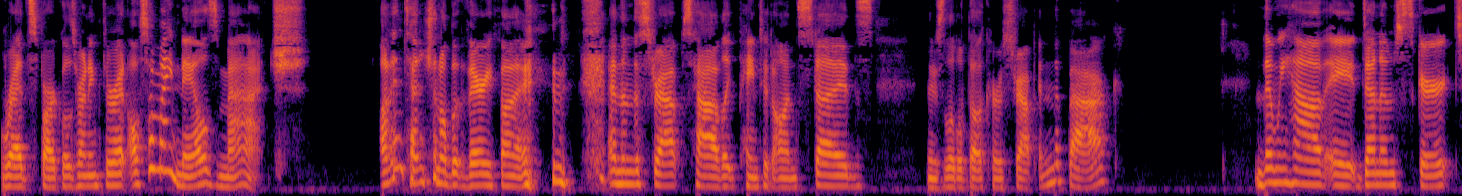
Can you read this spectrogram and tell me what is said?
red sparkles running through it. Also, my nails match. Unintentional, but very fun. and then the straps have like painted on studs. There's a little Velcro strap in the back. Then we have a denim skirt,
